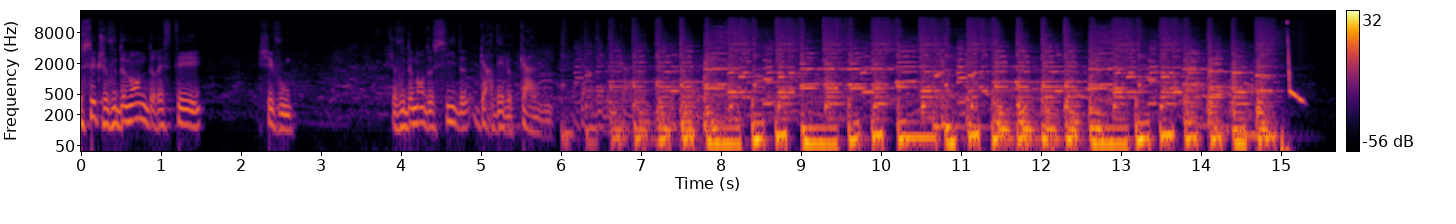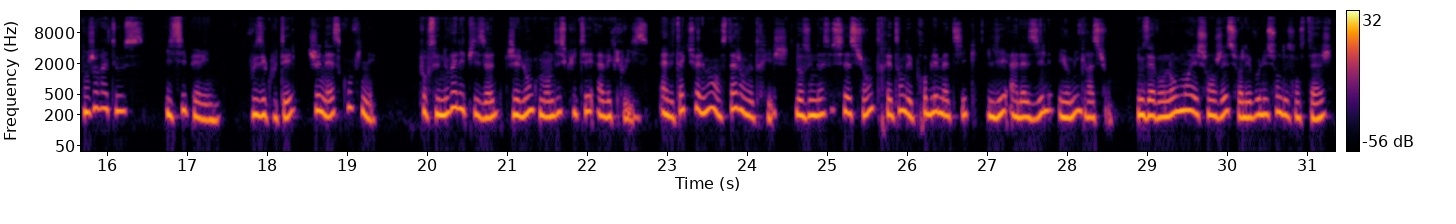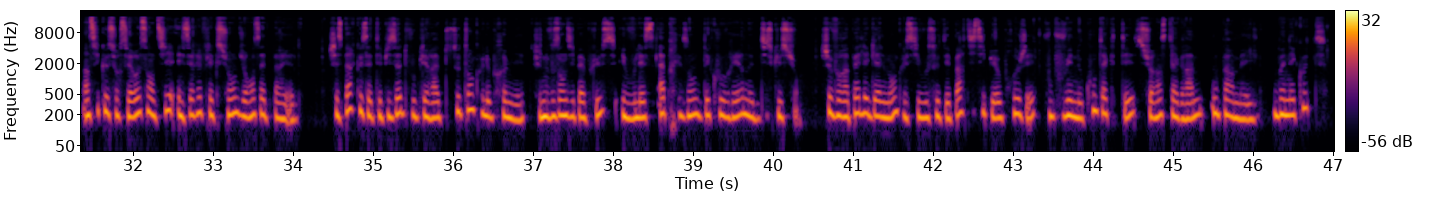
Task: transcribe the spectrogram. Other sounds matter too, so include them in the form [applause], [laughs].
Je sais que je vous demande de rester chez vous. Je vous demande aussi de garder le calme. Garder le calme. Bonjour à tous, ici Perrine. Vous écoutez Jeunesse confinée. Pour ce nouvel épisode, j'ai longuement discuté avec Louise. Elle est actuellement en stage en Autriche, dans une association traitant des problématiques liées à l'asile et aux migrations. Nous avons longuement échangé sur l'évolution de son stage, ainsi que sur ses ressentis et ses réflexions durant cette période. J'espère que cet épisode vous plaira tout autant que le premier. Je ne vous en dis pas plus et vous laisse à présent découvrir notre discussion. Je vous rappelle également que si vous souhaitez participer au projet, vous pouvez nous contacter sur Instagram ou par mail. Bonne écoute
